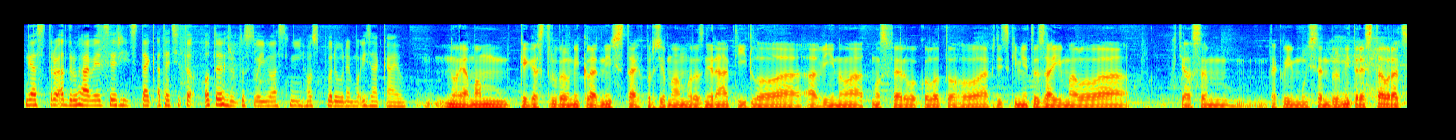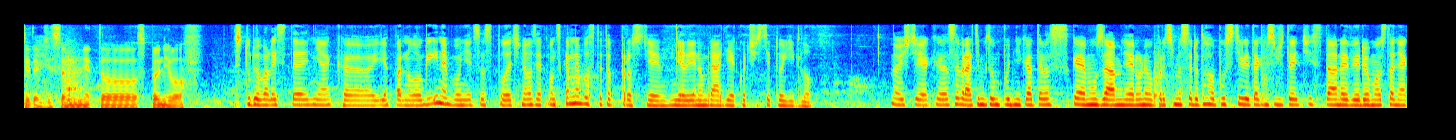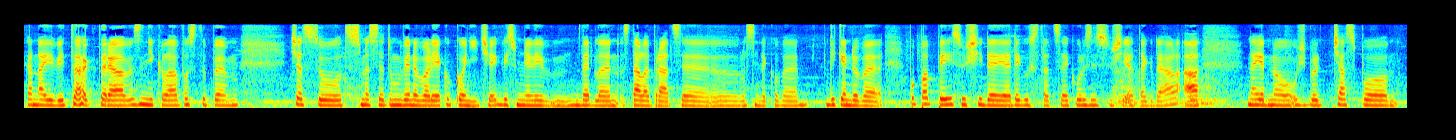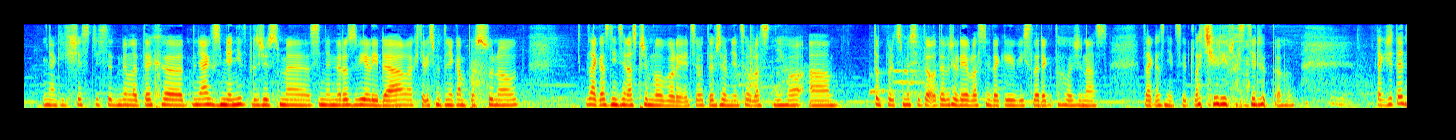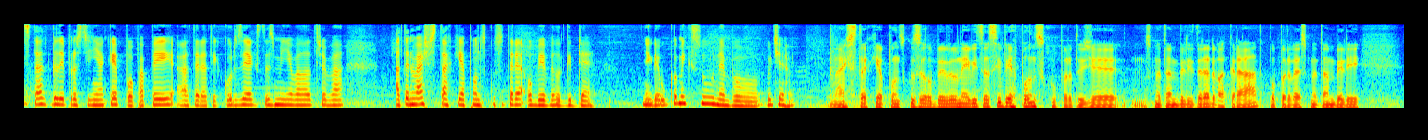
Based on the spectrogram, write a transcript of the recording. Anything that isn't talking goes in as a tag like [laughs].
gastro a druhá věc je říct tak a teď si to otevřu, tu svoji vlastní hospodu nebo i zakaju. No já mám ke gastru velmi kladný vztah, protože mám hrozně rád jídlo a, a víno a atmosféru okolo toho a vždycky mě to zajímalo a chtěl jsem, takový můj sen byl mít restauraci, takže se mě to splnilo. Studovali jste nějak eh, japanologii nebo něco společného s Japonskem, nebo jste to prostě měli jenom rádi jako čistě to jídlo? No ještě jak se vrátím k tomu podnikatelskému záměru, nebo proč jsme se do toho pustili, tak myslím, že to je čistá nevědomost a nějaká naivita, která vznikla postupem času, co jsme se tomu věnovali jako koníček, když jsme měli vedle stále práce eh, vlastně takové víkendové pop-upy, sushi deje, degustace, kurzy sushi a tak dál a najednou už byl čas po nějakých 6-7 letech eh, nějak změnit, protože jsme se nerozvíjeli dál a chtěli jsme to někam posunout. Zákazníci nás přemlouvali, ať si otevřeme něco vlastního a to, proč jsme si to otevřeli, je vlastně taky výsledek toho, že nás zákazníci tlačili vlastně do toho. Takže ten start byly prostě nějaké pop-upy a teda ty kurzy, jak jste zmiňovala třeba. A ten váš vztah k Japonsku se teda objevil kde? Někde u komiksů nebo u čeho? Náš vztah k Japonsku se objevil nejvíc asi v Japonsku, protože jsme tam byli teda dvakrát. Poprvé jsme tam byli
